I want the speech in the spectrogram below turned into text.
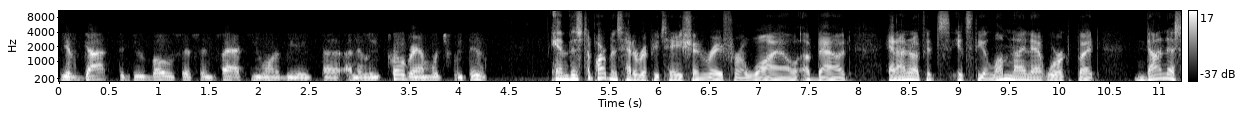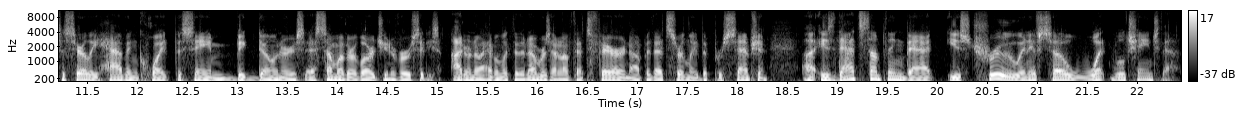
You've got to do both if, in fact, you want to be uh, an elite program, which we do. And this department's had a reputation, Ray, for a while about, and I don't know if it's it's the alumni network, but not necessarily having quite the same big donors as some other large universities. I don't know. I haven't looked at the numbers. I don't know if that's fair or not, but that's certainly the perception. Uh, is that something that is true? And if so, what will change that?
